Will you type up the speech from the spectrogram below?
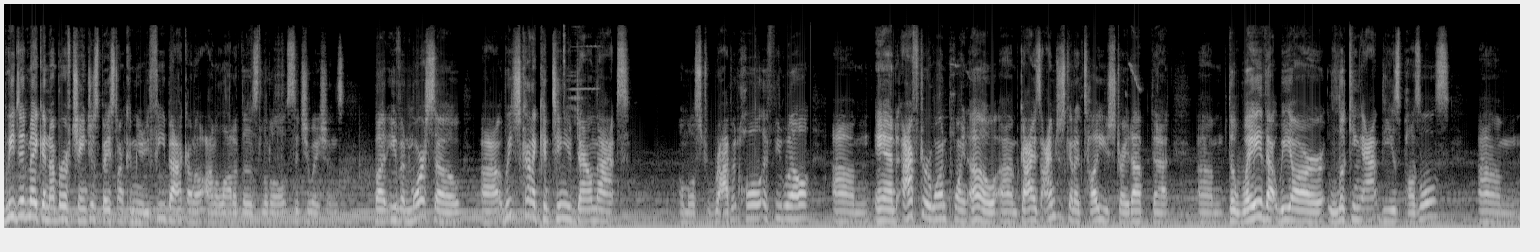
we did make a number of changes based on community feedback on a, on a lot of those little situations. But even more so, uh, we just kind of continued down that almost rabbit hole, if you will. Um, and after 1.0, um, guys, I'm just going to tell you straight up that um, the way that we are looking at these puzzles, um,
